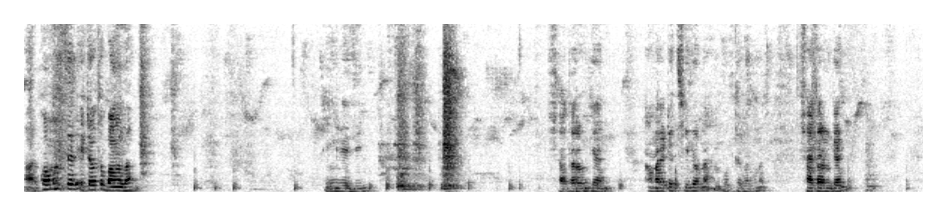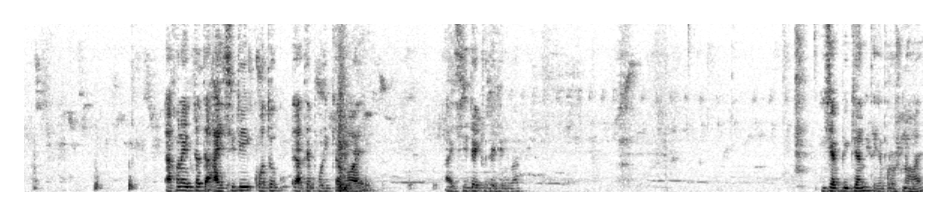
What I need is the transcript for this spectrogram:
আর কমার্সের এটাও তো বাংলা। ইংরেজি। সাধারণ জ্ঞান। আমার এটা ছিল না বলতে পারব না। সাধারণ জ্ঞান। এখন এটাতে আইসিটি কত, এতে পরীক্ষা হয়? আইসিটি একটু দেখে নিবা। হিসাব বিজ্ঞান থেকে প্রশ্ন হয়।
